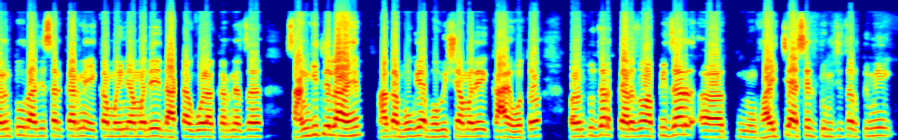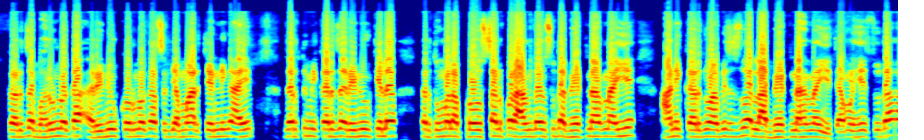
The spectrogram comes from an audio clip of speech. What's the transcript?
परंतु राज्य सरकारने एका महिन्यामध्ये डाटा गोळा करण्याचं सांगितलेलं आहे. आता बघूया भविष्यामध्ये काय होतं. परंतु जर कर्जमाफी जर व्हायची असेल तुमची तर तुम्ही कर्ज भरू नका रिन्यू करू नका. सध्या मार्च एंडिंग आहे. जर तुम्ही कर्ज रिन्यू केलं तर तुम्हाला प्रोत्साहनपर अनुदान सुद्धा भेटणार नाहीये आणि कर्जमाफीचा सुद्धा लाभ भेटणार नाहीये. त्यामुळे हे सुद्धा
